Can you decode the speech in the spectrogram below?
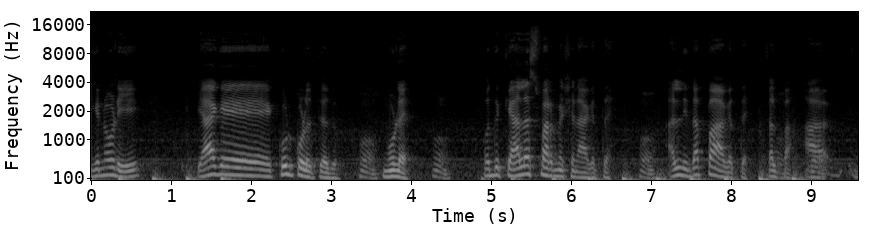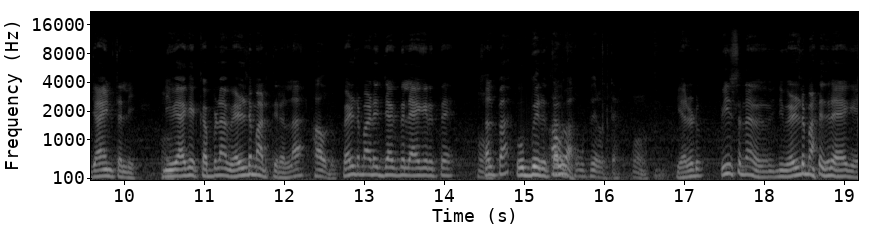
ಈಗ ನೋಡಿ ಹೇಗೆ ಕೂಡ್ಕೊಳ್ಳುತ್ತೆ ಅದು? ಮೂಳೆ. ಒಂದು ಕ್ಯಾಲಸ್ ಫಾರ್ಮೇಷನ್ ಆಗುತ್ತೆ. ಅಲ್ಲಿ ದಪ್ಪ ಆಗುತ್ತೆ ಸ್ವಲ್ಪ ಆ ಜಾಯಿಂಟಲ್ಲಿ ನೀವು ಹೇಗೆ ಕಬ್ಬಿಣ ವೆಲ್ಡ್ ಮಾಡ್ತೀರಲ್ಲ? ಹೌದು. ವೆಲ್ಡ್ ಮಾಡಿದ ಜಾಗದಲ್ಲಿ ಹೇಗಿರುತ್ತೆ? ಸ್ವಲ್ಪ ಉಬ್ಬಿರುತ್ತೆ ಅಲ್ವಾ ಉಬ್ಬಿರುತ್ತೆ. ಎರಡು ಪೀಸನ್ನ ನೀವು ವೆಲ್ಡ್ ಮಾಡಿದರೆ ಹೇಗೆ?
